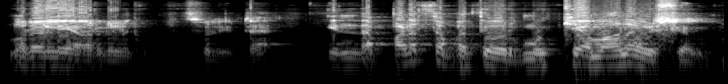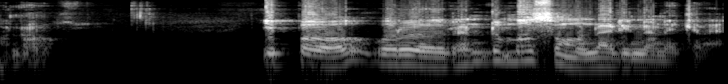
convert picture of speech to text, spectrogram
முரளி அவர்களுக்கு சொல்லிட்டேன். இந்த படத்தை பத்தி ஒரு முக்கியமான விஷயம் பண்ணோம் இப்போ ஒரு ரெண்டு மாசம் முன்னாடி நினைக்கிறேன்.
